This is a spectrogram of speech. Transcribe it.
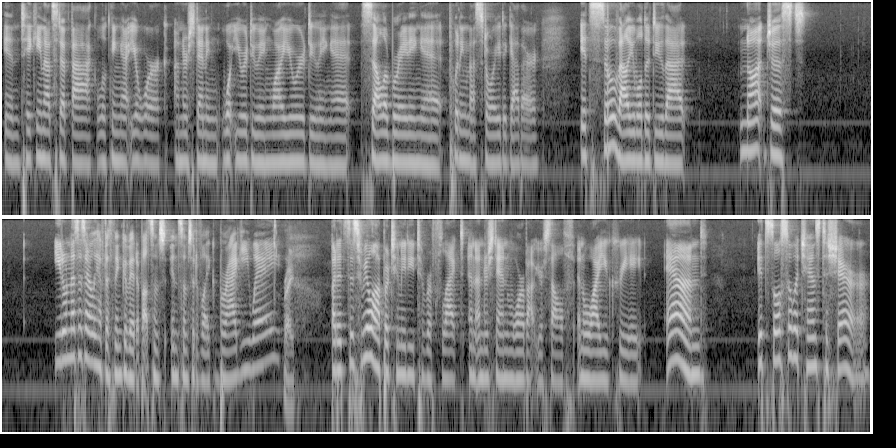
in taking that step back, looking at your work, understanding what you were doing, why you were doing it, celebrating it, putting that story together. It's so valuable to do that, not just you don't necessarily have to think of it about some in some sort of like braggy way, Right. but it's this real opportunity to reflect and understand more about yourself and why you create. And it's also a chance to share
